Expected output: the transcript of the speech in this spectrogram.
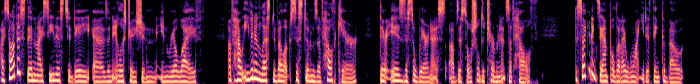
I saw this then, and I see this today as an illustration in real life of how, even in less developed systems of healthcare, there is this awareness of the social determinants of health. The second example that I want you to think about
